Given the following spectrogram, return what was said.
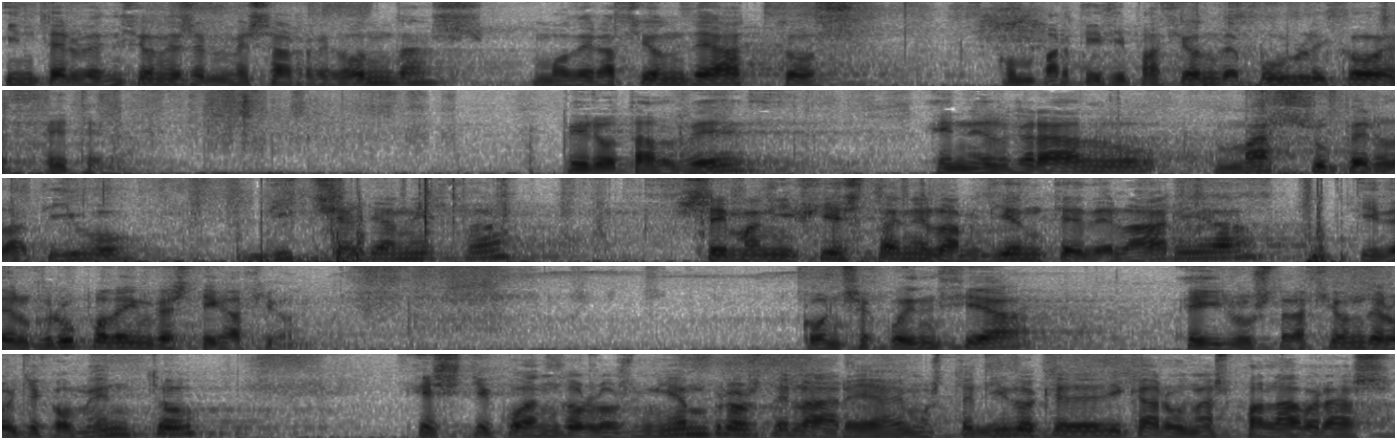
intervenciones en mesas redondas, moderación de actos con participación de público, etc. Pero tal vez en el grado más superlativo, dicha llaneza se manifiesta en el ambiente del área y del grupo de investigación. Consecuencia e ilustración de lo que comento es que cuando los miembros del área hemos tenido que dedicar unas palabras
